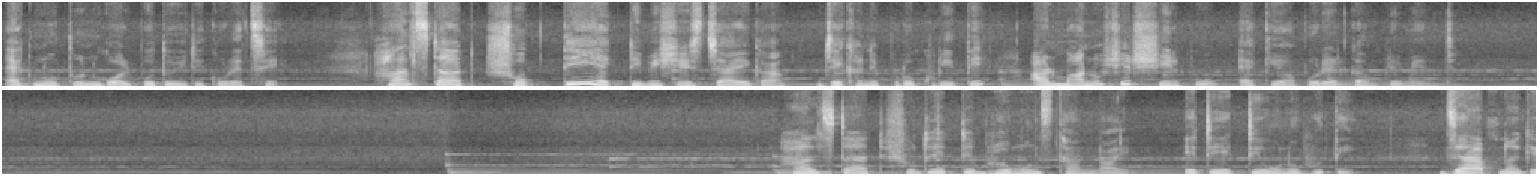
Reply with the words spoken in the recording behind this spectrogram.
এক নতুন গল্প তৈরি করেছে। হালস্টাট সত্যিই একটি বিশেষ জায়গা যেখানে প্রকৃতি আর মানুষের শিল্প একে অপরের কমপ্লিমেন্ট হালস্টাট শুধু একটি ভ্রমণ স্থান নয়, এটি একটি অনুভূতি যা আপনাকে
